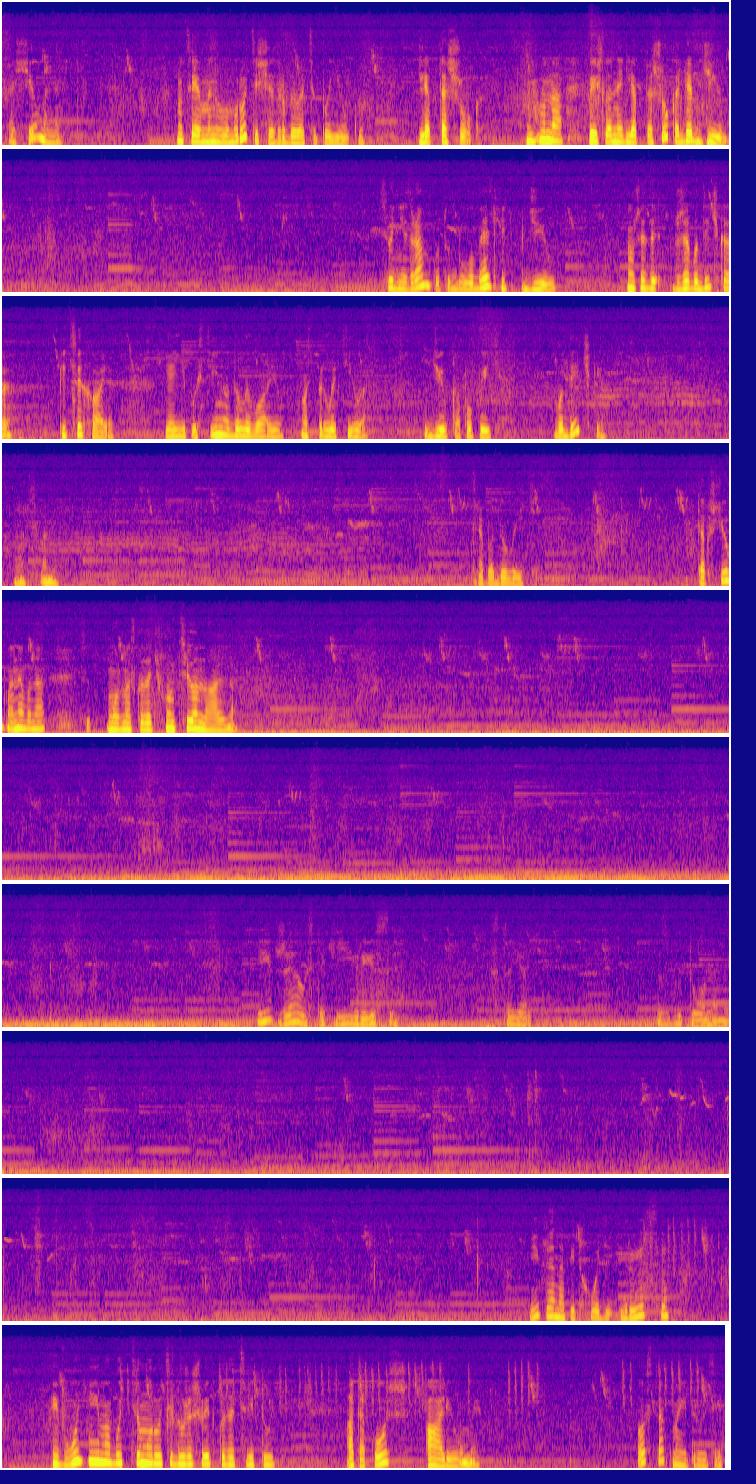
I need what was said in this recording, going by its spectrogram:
А ще в мене, ну це я в минулому році ще зробила цю поїлку для пташок. Ну, вона вийшла не для пташок, а для бджіл. Сьогодні зранку тут було безліч бджіл. Ну, вже, вже водичка підсихає. Я її постійно доливаю. Ось прилетіла бджілка попить водички. Ось вони. Треба долити. Так що в мене вона, можна сказати, функціональна. І вже ось такі риси стоять з бутонами. І вже на підході іриси. Півонії, мабуть, в цьому році дуже швидко зацвітуть, а також аліуми. Ось так, мої друзі.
